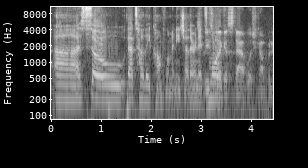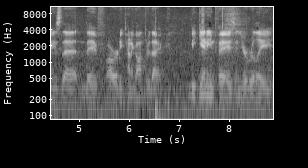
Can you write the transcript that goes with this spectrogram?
Uh, so that's how they complement each other, and So it's these more. are like established companies that they've already kind of gone through that beginning phase, and you're really,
